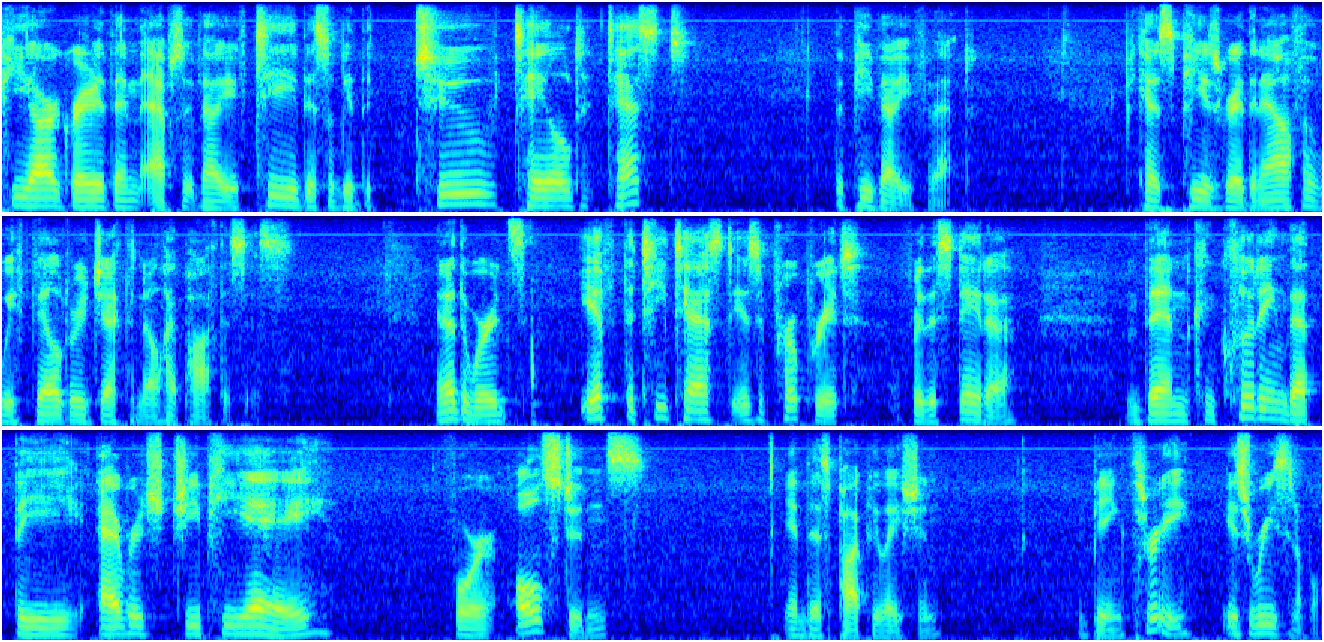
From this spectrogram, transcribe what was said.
PR greater than absolute value of t, this will be the two-tailed test, the p-value for that. Because p is greater than alpha, we fail to reject the null hypothesis. In other words, if the t-test is appropriate for this data, then concluding that the average GPA for all students in this population, being 3, is reasonable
